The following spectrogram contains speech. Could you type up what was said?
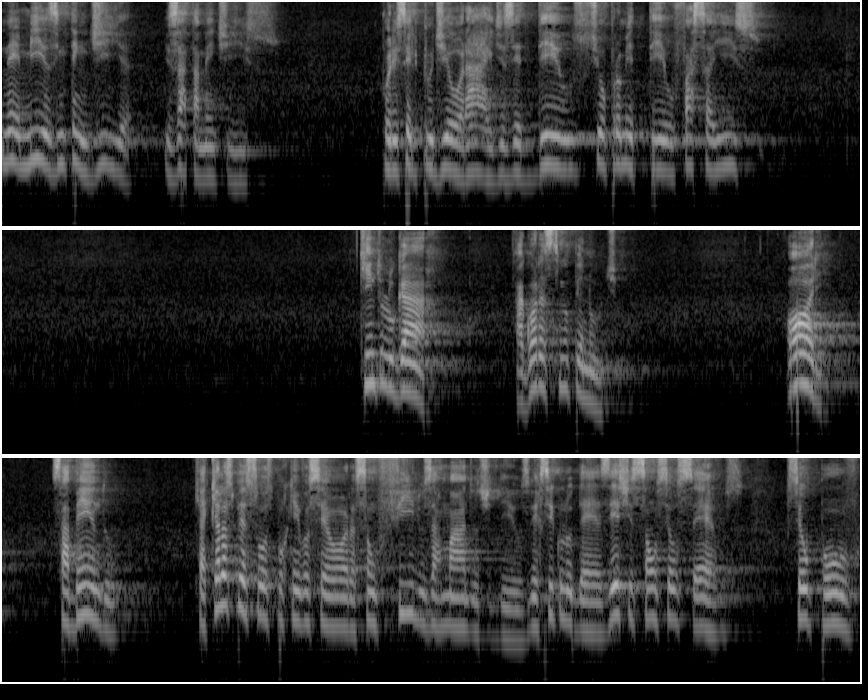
Neemias entendia exatamente isso. Por isso ele podia orar e dizer: Deus, o Senhor prometeu, faça isso. Quinto lugar, agora sim o penúltimo. Ore, sabendo que aquelas pessoas por quem você ora são filhos amados de Deus. Versículo 10: Estes são os seus servos, o seu povo.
